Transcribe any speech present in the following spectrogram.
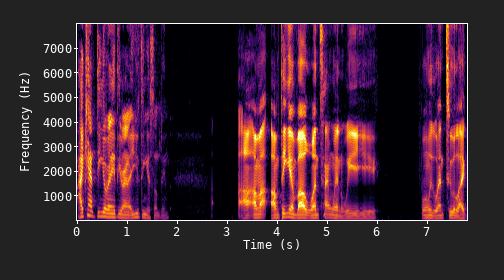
I can't think of anything right now. You think of something? I- I'm I'm thinking about one time when we when we went to like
